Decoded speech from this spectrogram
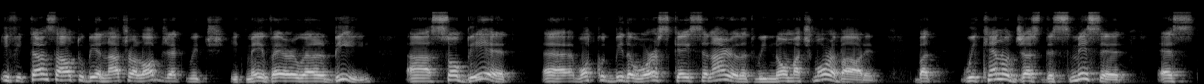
If it turns out to be a natural object, which it may very well be, uh, so be it. Uh, what could be the worst case scenario that we know much more about it? But we cannot just dismiss it as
